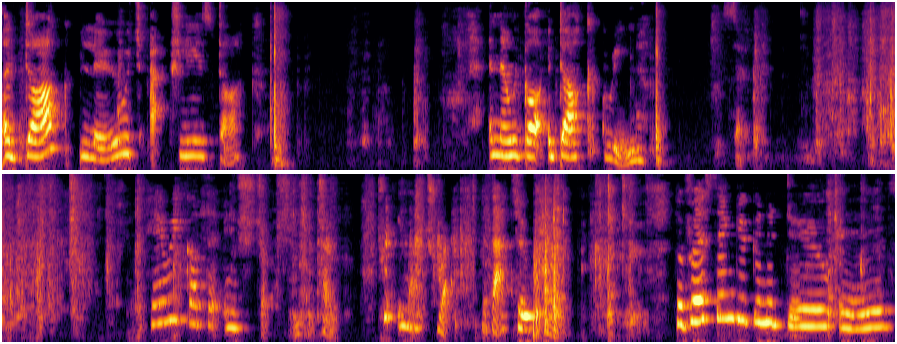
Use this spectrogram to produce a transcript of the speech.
a dark blue, which actually is dark. And then we got a dark green. So here we got the instructions, which I pretty much read, but that's okay. The first thing you're going to do is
